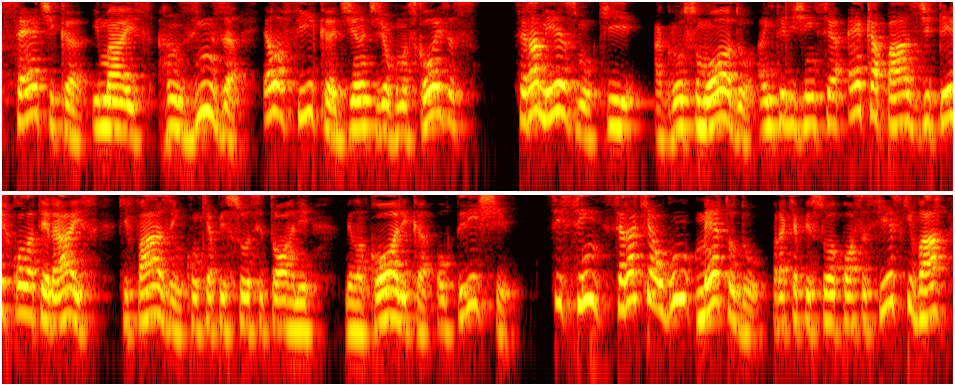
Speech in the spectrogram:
cética e mais ranzinza ela fica diante de algumas coisas? Será mesmo que, a grosso modo, a inteligência é capaz de ter colaterais que fazem com que a pessoa se torne melancólica ou triste? Se sim, será que há algum método para que a pessoa possa se esquivar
